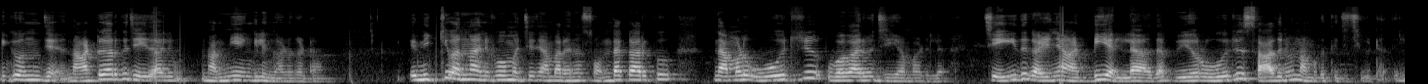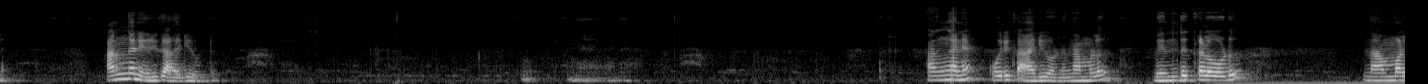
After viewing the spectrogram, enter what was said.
എനിക്ക് തോന്നുന്നു നാട്ടുകാർക്ക് ചെയ്താലും നന്ദിയെങ്കിലും കാണും കേട്ടോ. എനിക്ക് വന്ന അനുഭവം വെച്ച് ഞാൻ പറയുന്ന സ്വന്തക്കാർക്ക് നമ്മൾ ഒരു ഉപകാരവും ചെയ്യാൻ പാടില്ല. ചെയ്ത് കഴിഞ്ഞ അടിയല്ലാതെ വേറൊരു സാധനവും നമുക്ക് തിരിച്ചു കിട്ടത്തില്ല. അങ്ങനെ ഒരു കാര്യമുണ്ട്. അങ്ങനെ ഒരു കാര്യമാണ്. നമ്മൾ ബന്ധുക്കളോട് നമ്മൾ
